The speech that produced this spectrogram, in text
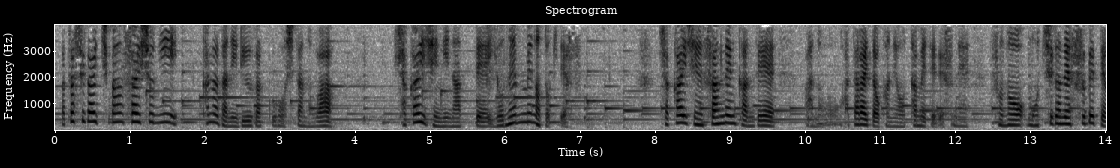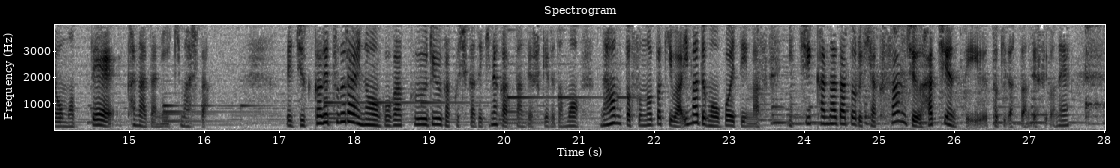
私が一番最初にカナダに留学をしたのは社会人になって4年目の時です。社会人3年間であの働いたお金を貯めてですねその持ち金全てを持ってカナダに行きました。で10ヶ月ぐらいの語学留学しかできなかったんですけれどもなんとその時は今でも覚えています。1カナダドル138円っていう時だったんですよね、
